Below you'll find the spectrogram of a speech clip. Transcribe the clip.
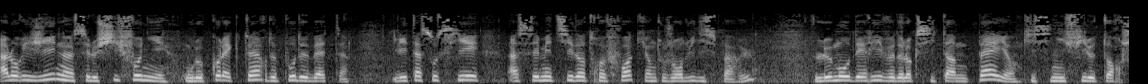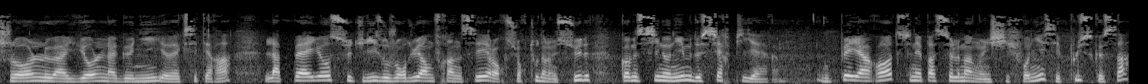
À l'origine, c'est le chiffonnier ou le collecteur de peaux de bêtes. Il est associé à ces métiers d'autrefois qui ont aujourd'hui disparu. Le mot dérive de l'occitan paye, qui signifie le torchon, le haillon, la guenille, euh, etc. La paye s'utilise aujourd'hui en français, alors surtout dans le sud, comme synonyme de serpillière. Peyarot, ce n'est pas seulement un chiffonnier, c'est plus que ça.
